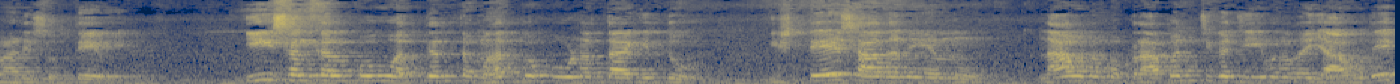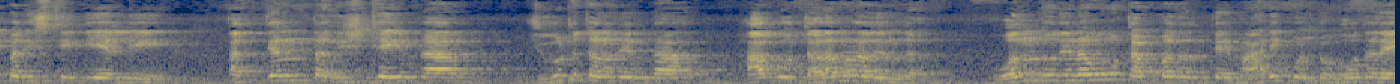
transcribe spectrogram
ಮಾಡಿಸುತ್ತೇವೆ. ಈ ಸಂಕಲ್ಪವು ಅತ್ಯಂತ ಮಹತ್ವಪೂರ್ಣದ್ದಾಗಿದ್ದು ಇಷ್ಟೇ ಸಾಧನೆಯನ್ನು ನಾವು ನಮ್ಮ ಪ್ರಾಪಂಚಿಕ ಜೀವನದ ಯಾವುದೇ ಪರಿಸ್ಥಿತಿಯಲ್ಲಿ ಅತ್ಯಂತ ನಿಷ್ಠೆಯಿಂದ ಜುಗುಟುತನದಿಂದ ಹಾಗೂ ತಳಮಳದಿಂದ ಒಂದು ದಿನವೂ ತಪ್ಪದಂತೆ ಮಾಡಿಕೊಂಡು ಹೋದರೆ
